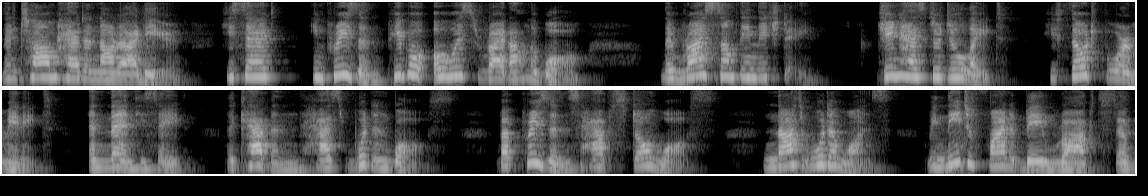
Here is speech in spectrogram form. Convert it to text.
Then Tom had another idea. He said, In prison, people always write on the wall. They write something each day. Jim has to do late. He thought for a minute, and then he said, The cabin has wooden walls, but prisons have stone walls, not wooden ones. We need to find a big rock so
